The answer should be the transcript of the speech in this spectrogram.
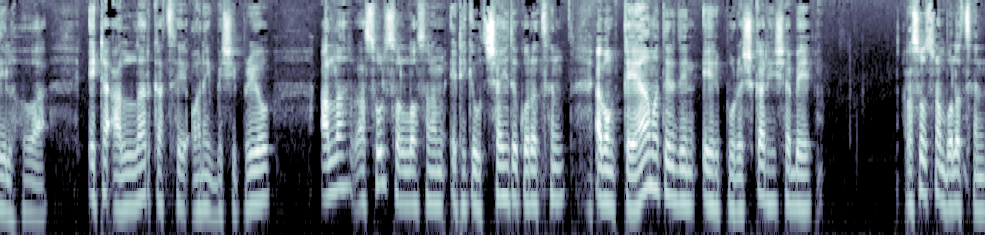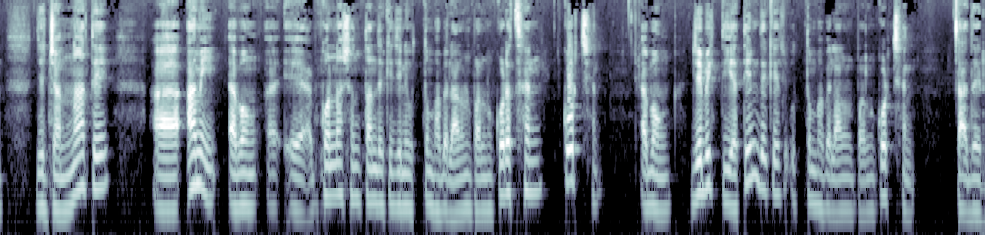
দিল হওয়া এটা আল্লাহর কাছে অনেক বেশি প্রিয়। আল্লাহ রাসুল সাল্লাহ সাল্লাম এটিকে উৎসাহিত করেছেন এবং কেয়ামতের দিন এর পুরস্কার হিসেবে রাসুল সাল্লাম বলেছেন যে জান্নাতে আমি এবং কন্যা সন্তানদেরকে যিনি উত্তমভাবে লালন পালন করেছেন, করছেন এবং যে ব্যক্তি ইয়াতিমদেরকে উত্তমভাবে লালন পালন করছেন, তাদের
